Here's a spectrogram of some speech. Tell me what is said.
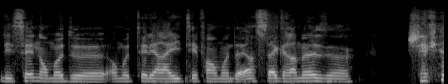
les scènes en mode, euh, en mode télé-réalité, enfin en mode Instagrammeuse. euh, chaque,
